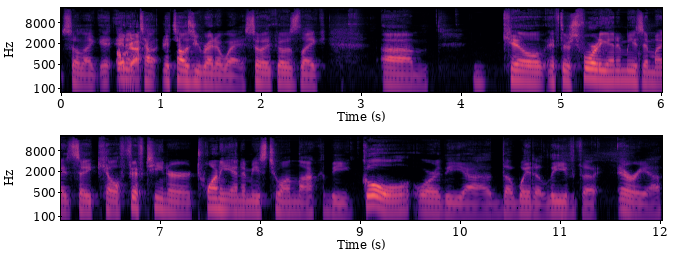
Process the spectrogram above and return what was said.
so like it, and it, Okay. tell it tells you right away so it goes like um kill if there's 40 enemies it might say kill 15 or 20 enemies to unlock the goal or the uh the way to leave the area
